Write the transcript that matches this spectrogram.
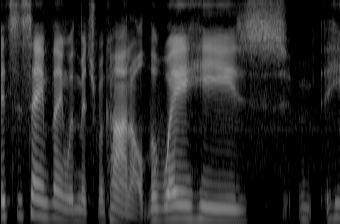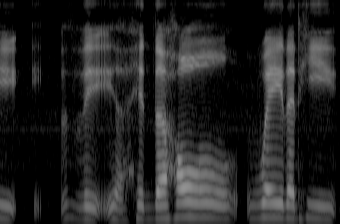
it's the same thing with Mitch McConnell. The way he's he the the whole way that he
